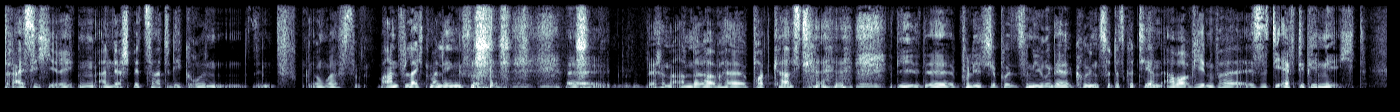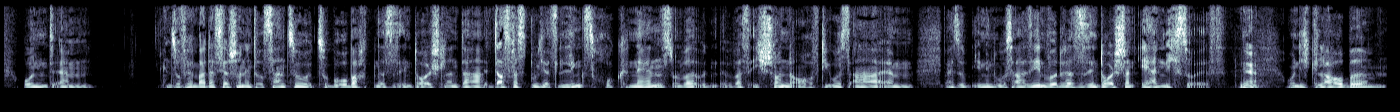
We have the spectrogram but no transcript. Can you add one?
30-Jährigen an der Spitze hatte. Die Grünen sind irgendwas, waren vielleicht mal links, äh, wäre ein anderer äh, Podcast, die äh, politische Positionierung der Grünen zu diskutieren, aber auf jeden Fall ist es die FDP nicht. Und ähm, Insofern war das ja schon interessant zu, zu beobachten, dass es in Deutschland da das, was du jetzt Linksruck nennst und was ich schon auch auf die USA, ähm, also in den USA sehen würde, dass es in Deutschland eher nicht so ist. Ja. Und ich glaube,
